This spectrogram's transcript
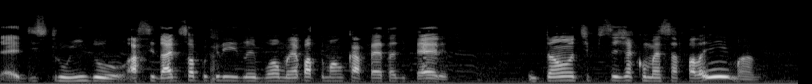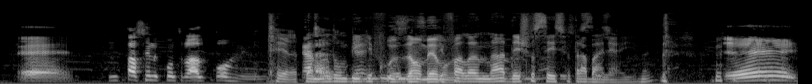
é, destruindo a cidade só porque ele levou a mulher pra tomar um café, tá de férias. Então, tipo, você já começa a falar, ih, mano, é. Não tá sendo controlado porra nenhuma. Ele até Cara, manda um big é cuzão mesmo. falando, ah, deixa o Cício trabalhar aí, né? É.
